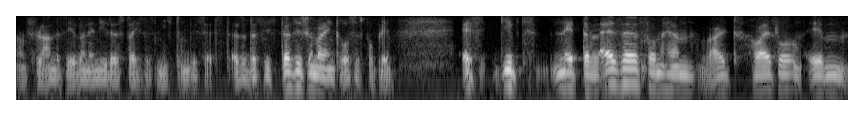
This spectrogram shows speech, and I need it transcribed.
auf Landesebene in Niederösterreich ist das nicht umgesetzt. Also das ist, das ist schon mal ein großes Problem. Es gibt netterweise vom Herrn Waldhäusl eben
